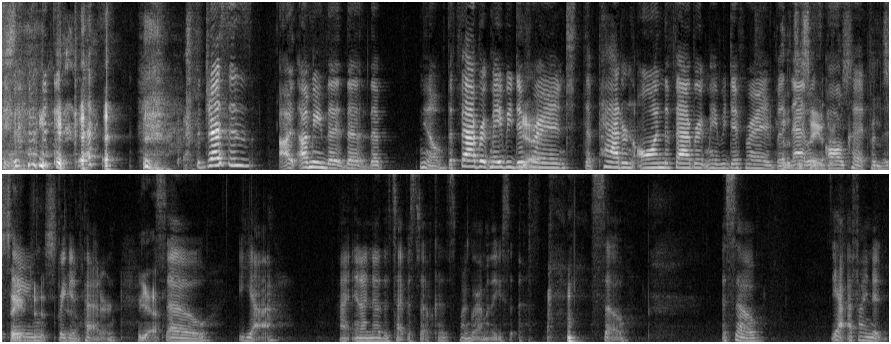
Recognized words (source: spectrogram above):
too. the dresses, I, I mean the the the you know the fabric may be different. The pattern on the fabric may be different, but, But that was all cut from It's the same same dress, friggin' pattern. yeah. So yeah, I, and I know this type of stuff because my grandmother used to. so, so yeah, I find it,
